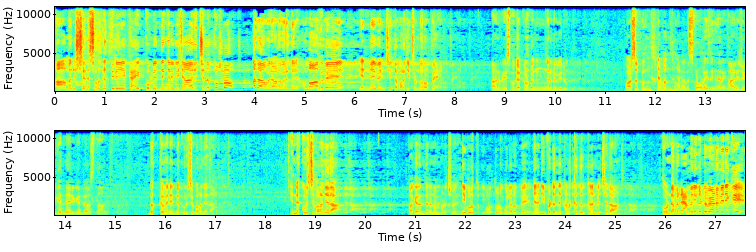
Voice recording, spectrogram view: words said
ആ മനുഷ്യനെ സ്വർഗത്തിലേക്ക് അയക്കും എന്നിങ്ങനെ വിചാരിച്ചു നിൽക്കുമ്പോ അതാ ഒരാൾ വരുന്നത്. അള്ളാഹുവേ എന്നെ ഇവൻ ചീത്ത പറഞ്ഞിട്ടുണ്ട് റബ്ബേ. അവൻ ഫേസ്ബുക്ക് അക്കൗണ്ട് ഇങ്ങനെ വരും. വാട്സപ്പ് ഇങ്ങനെ വന്നങ്ങനെ സ്ക്രോൾ ചെയ്ത് ഇങ്ങനെ ഇറങ്ങി. ആലോചിക്കും എന്തായിരിക്കും എന്റെ അവസ്ഥ? ഇതൊക്കെ അവൻ എന്നെ കുറിച്ച് പറഞ്ഞതാ. എന്നെ കുറിച്ച് പറഞ്ഞതാ. പകരം തരണം പഠിച്ചു നീ പുറത്ത് പുറത്തു കൊടുക്കൂല റബ്ബേ. ഞാൻ ഇവിടെ നിന്ന് കണക്ക് തീർക്കാൻ വെച്ചതാണ്. അതുകൊണ്ട് അവന്റെ അമ്മൽ ഇങ്ങോട്ട് വേണം എനിക്ക്.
